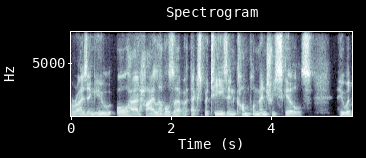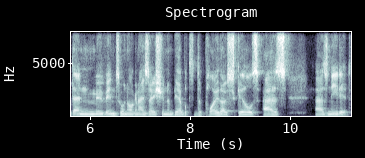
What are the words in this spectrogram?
arising who all had high levels of expertise in complementary skills, who would then move into an organization and be able to deploy those skills as as needed.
